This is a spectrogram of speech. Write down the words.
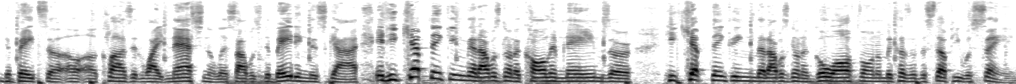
debates a, a, a, closet white nationalist. I was debating this guy, and he kept thinking that I was going to call him names, or he kept thinking that I was going to go off on him because of the stuff he was saying.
